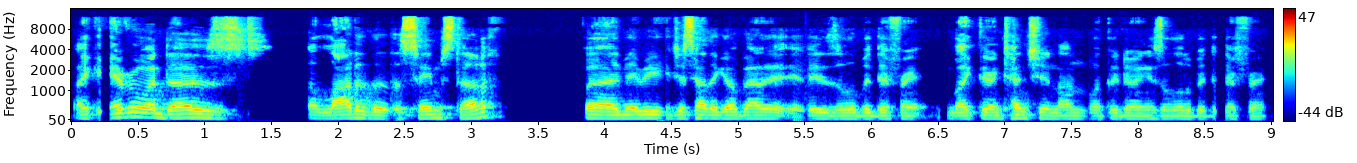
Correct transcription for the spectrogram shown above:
like, everyone does a lot of the, same stuff, but maybe just how they go about it is a little bit different. Like, their intention on what they're doing is a little bit different.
